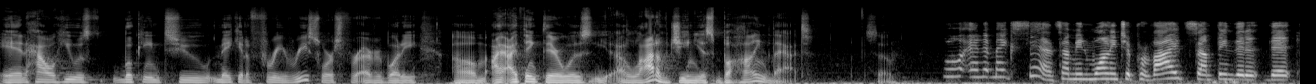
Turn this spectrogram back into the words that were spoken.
and how he was looking to make it a free resource for everybody, um, I, I think there was a lot of genius behind that. So. Well, and it makes sense. I mean, wanting to provide something that that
